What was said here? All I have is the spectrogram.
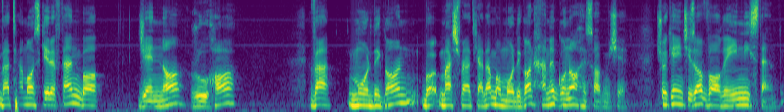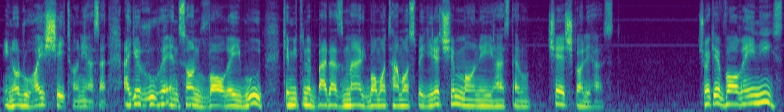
و تماس گرفتن با جنا روحا و مردگان با مشورت کردن با مردگان همه گناه حساب میشه. چون که این چیزها واقعی نیستند. اینا روحهای شیطانی هستند. اگر روح انسان واقعی بود که می‌تونه بعد از مرگ با ما تماس بگیره چه مانعی هست در اون؟ چه اشکالی هست؟ چون که واقعی نیست.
